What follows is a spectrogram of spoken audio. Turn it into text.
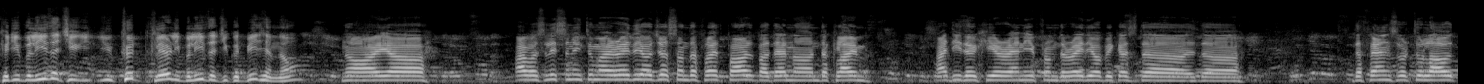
Could you believe that you you could clearly believe that you could beat him? No. No, I uh, I was listening to my radio just on the flat part, but then on the climb, I didn't hear any from the radio because the the the fans were too loud,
